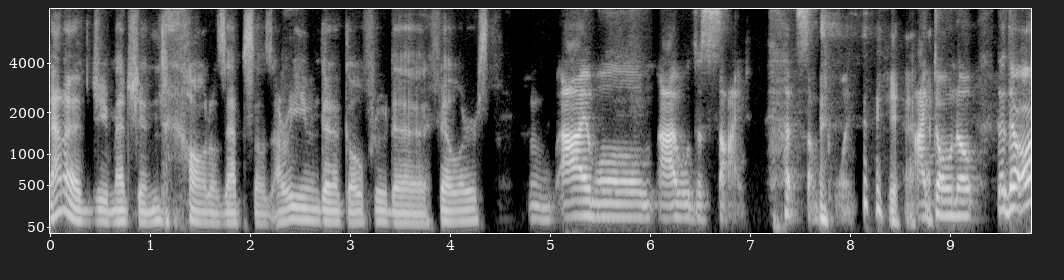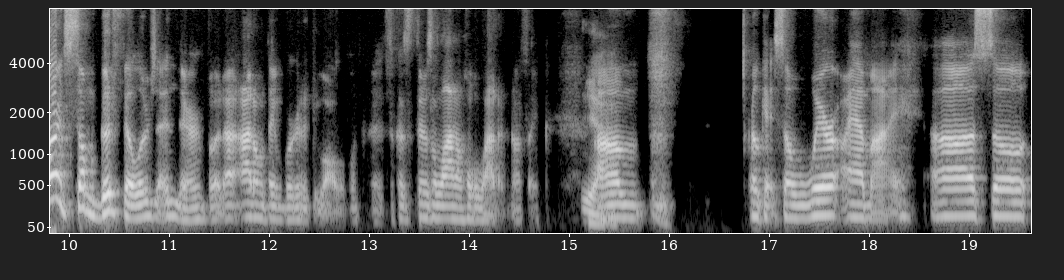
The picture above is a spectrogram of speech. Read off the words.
Now that you mentioned all those episodes, are we even gonna go through the fillers? I will. I will decide. at some point. yeah. I don't know. There are some good fillers in there, but I, don't think we're gonna do all of them because there's a lot, a whole lot of nothing. Yeah. Um. Okay, so where am I? Uh. So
